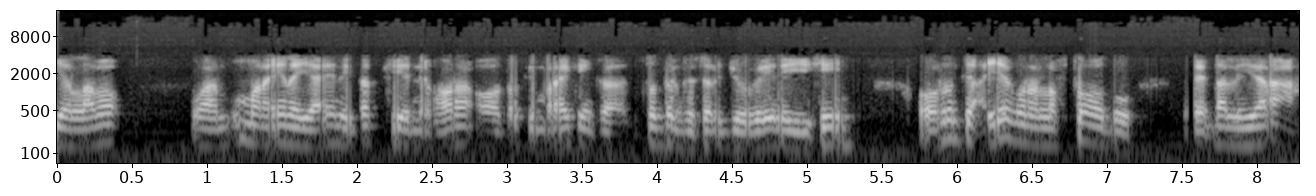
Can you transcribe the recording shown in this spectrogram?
iyo labo waan u malaynayaa inay dadkeeni hore oo dadka maraykanka soddonka sano joogay inay yihiin oo runtii iyaguna laftoodu dhalinyaro ah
